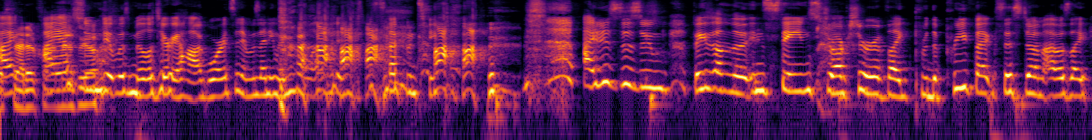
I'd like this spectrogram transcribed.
I said it five I minutes assumed ago. it was military Hogwarts, and it was anyway from 11 to 17. I just assumed based on the insane structure of like the prefect system, I was like,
